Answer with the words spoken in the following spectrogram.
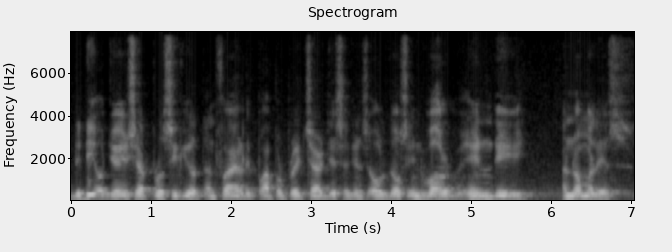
the DOJ shall prosecute and file the appropriate charges against all those involved in the anomalies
